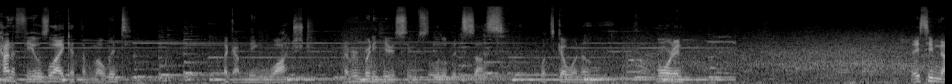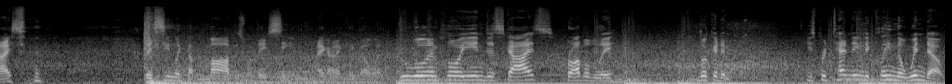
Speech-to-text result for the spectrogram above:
kind of feels like at the moment, like I'm being watched. Everybody here seems a little bit sus. What's going on? Morning. They seem nice. they seem like the mob is what they seem. I gotta get going. Google employee in disguise? Probably. Look at him. He's pretending to clean the window.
